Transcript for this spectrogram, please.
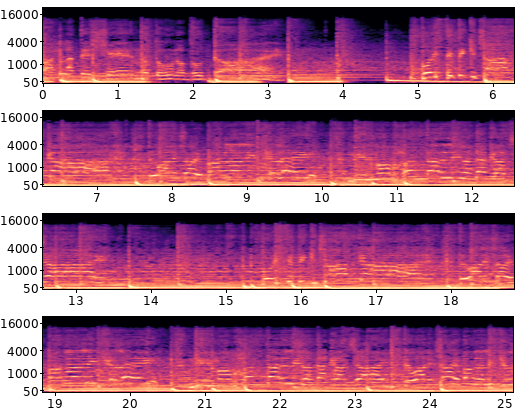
বাংলাদেশের নতুন পরিস্থিতি কি চমৎকার? দেওয়ালে জয় বাংলা নির্মম হত্যার লীলা দেখা যায়। পরিস্থিতি কি চমৎকার? দেওয়ালে জয় বাংলা নির্মম হত্যার লীলা দেখা যায়। দেওয়ালে জয় বাংলা লিখলেই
